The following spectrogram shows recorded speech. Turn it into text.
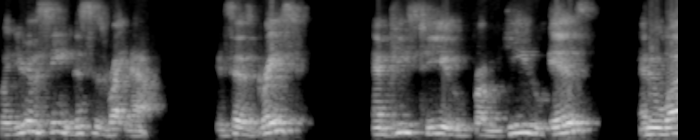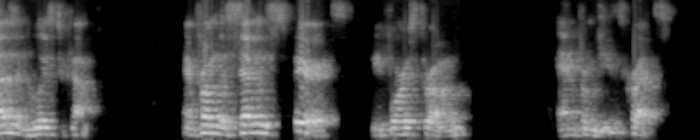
But you're going to see this is right now. It says, Grace and peace to you from he who is, and who was, and who is to come, and from the seven spirits before his throne, and from Jesus Christ,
